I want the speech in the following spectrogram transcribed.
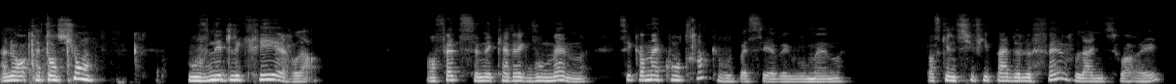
Alors attention, vous venez de l'écrire là. En fait, ce n'est qu'avec vous-même. C'est comme un contrat que vous passez avec vous-même. Parce qu'il ne suffit pas de le faire là une soirée,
